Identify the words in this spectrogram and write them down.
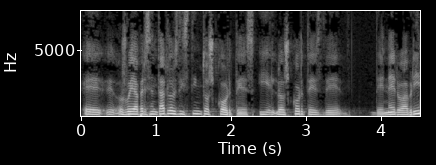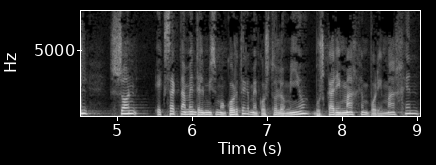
Eh, eh, os voy a presentar los distintos cortes y los cortes de, enero a abril son exactamente el mismo corte que me costó lo mío, buscar imagen por imagen.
